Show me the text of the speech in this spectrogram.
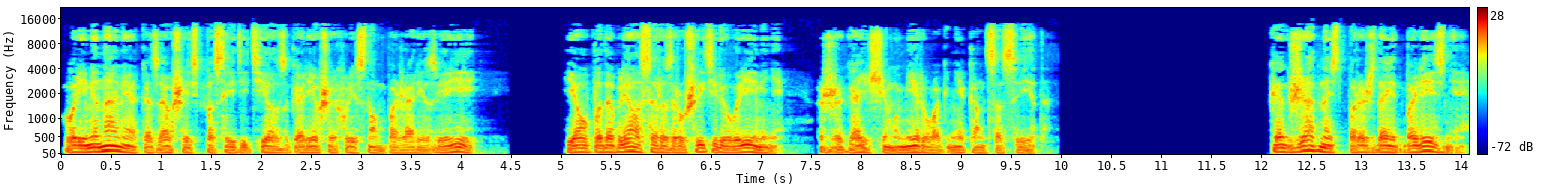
Временами, оказавшись посреди тел сгоревших в лесном пожаре зверей, я уподоблялся разрушителю времени, сжигающему мир в огне конца света. Как жадность порождает болезни,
